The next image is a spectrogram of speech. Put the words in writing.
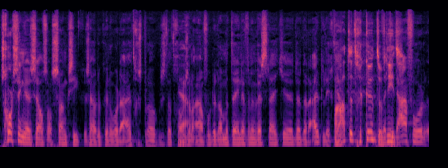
schorsingen zelfs als sanctie zouden kunnen worden uitgesproken. Dus dat gewoon Ja. zo'n aanvoerder dan meteen even een wedstrijdje er, eruit ligt. Maar Ja, had het gekund of niet? daarvoor...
